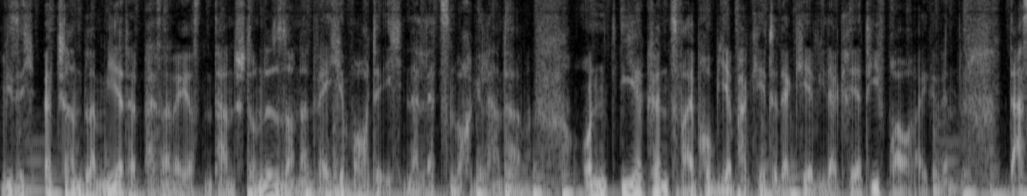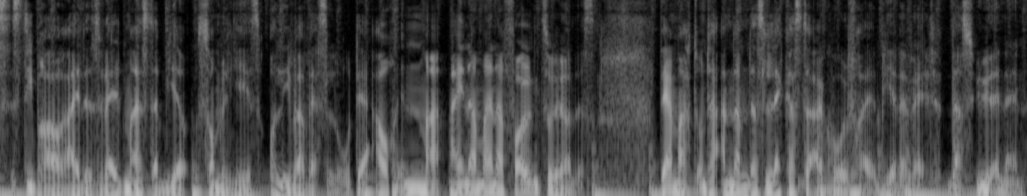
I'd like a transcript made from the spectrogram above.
wie sich Ötchan blamiert hat bei seiner ersten Tanzstunde, sondern welche Worte ich in der letzten Woche gelernt habe. Und ihr könnt zwei Probierpakete der Kehrwieder Kreativbrauerei gewinnen. Das ist die Brauerei des Weltmeisterbier-Sommeliers Oliver Wesselow, der auch in einer meiner Folgen zu hören ist. Der macht unter anderem das leckerste alkoholfreie Bier der Welt, das UNN.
